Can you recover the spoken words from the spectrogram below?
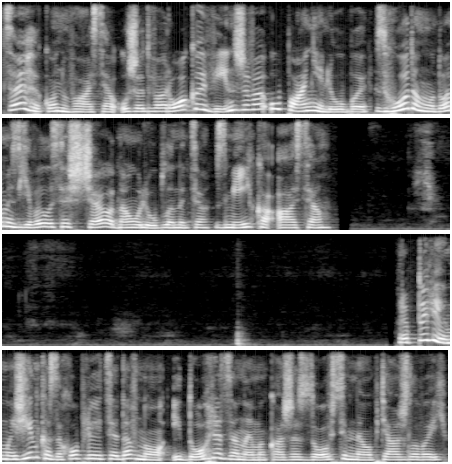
Це гекон Вася. Уже два роки він живе у пані Люби. Згодом у домі з'явилася ще одна улюблениця змійка Ася. Рептиліями жінка захоплюється давно, і догляд за ними каже зовсім необтяжливий.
